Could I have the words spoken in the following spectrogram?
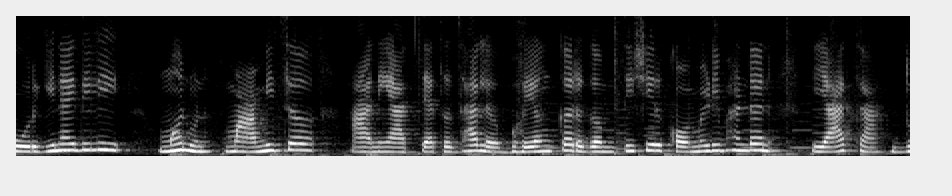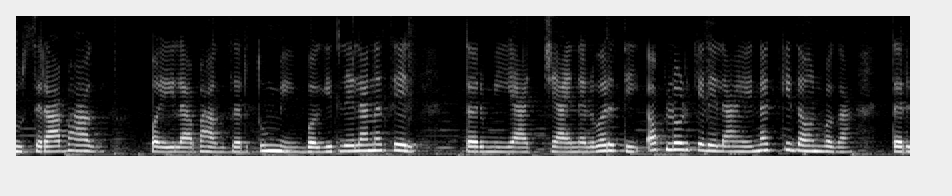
पोरगी नाही दिली. म्हणून मामीचं आणि आत्याचं झालं भयंकर गमतीशीर कॉमेडी भांडण. याचा दुसरा भाग पहिला भाग जर तुम्ही बघितलेला नसेल तर मी या चॅनलवरती अपलोड केलेला आहे. नक्की जाऊन बघा. तर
